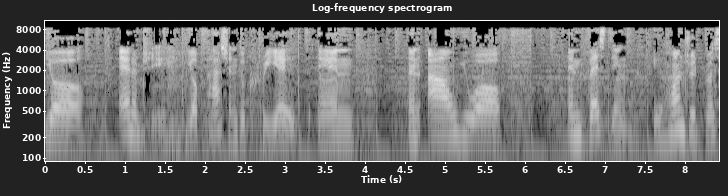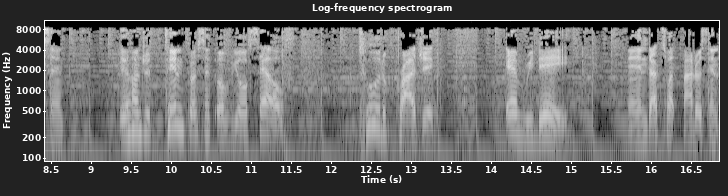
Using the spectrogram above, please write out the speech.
your energy, your passion to create and and how you are investing a hundred percent, a hundred ten percent of yourself to the project every day. And that's what matters. And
